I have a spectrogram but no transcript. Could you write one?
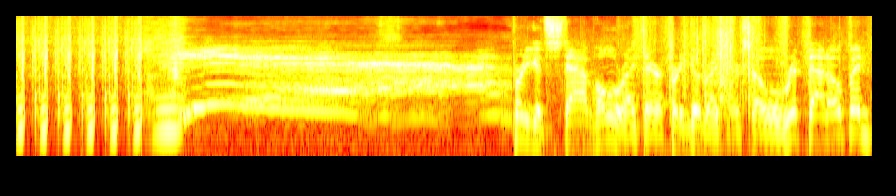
Mm-mm-mm-mm-mm-mm-mm. Pretty good stab hole right there. Pretty good right there. So we'll rip that open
